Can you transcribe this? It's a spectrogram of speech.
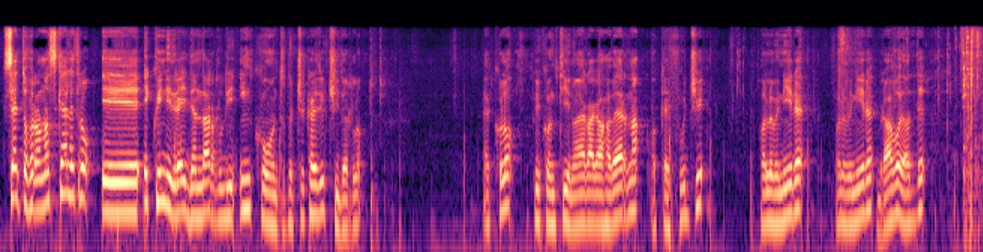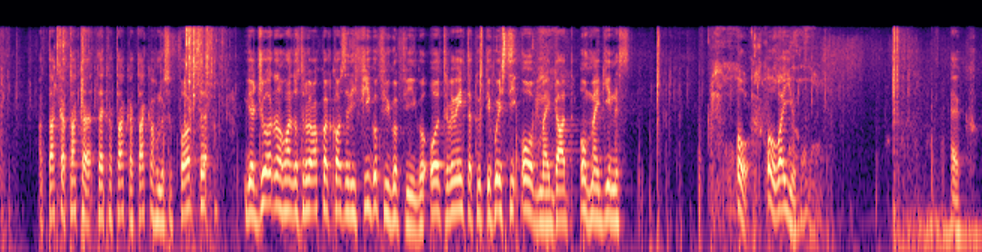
Sento però uno scheletro e, e quindi direi di andargli incontro per cercare di ucciderlo. Eccolo, qui continua eh raga la caverna, ok fuggi. Fallo venire, fallo venire, bravo Dadde. Attacca, attacca, attacca, attacca, attacca come supporto Vi aggiorno quando troverò qualcosa di figo, figo, figo. Oltre ovviamente a tutti questi, oh my god, oh my goodness. Oh, oh, why you? Ecco.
